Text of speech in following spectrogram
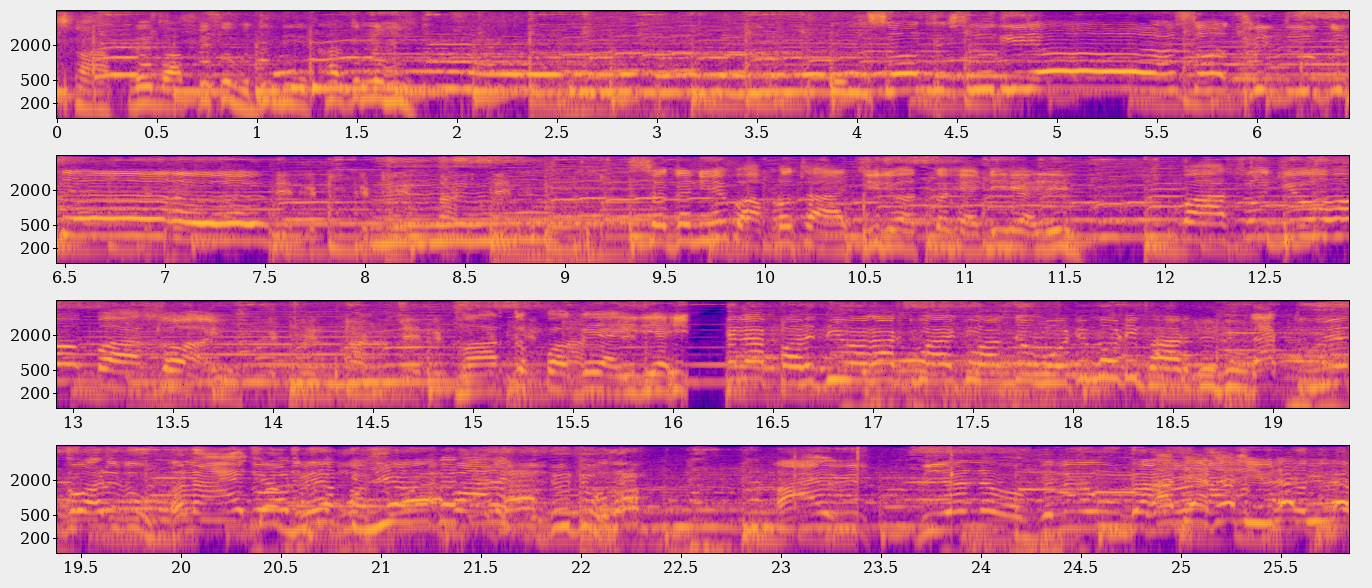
સાપડે બાપે તો બધું દેખાતું નહીં સાથી સુગિયા સોથી દુખદે સગનીએ બાપડો થાજી રહ્યો તો હેડી હેડી પાછો ગયો પાછો આવ્યો માર તો પગે આવી રહ્યા પેલા પડદી વગાડતું આવ્યું તું, આમ તો મોટી મોટી ફાડતું. લા, તું એ દોડ્યું તું અને આ દોડ્યું. બીજા બીજા વખત આ દીધું. આ બી- બીજાને પેલું કે ઉડાડ્યું. દીવરા દીવરા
